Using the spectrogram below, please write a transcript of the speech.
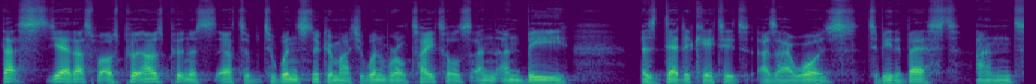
that's yeah, that's what I was putting. I was putting this there uh, to, to win snooker matches, win world titles, and and be as dedicated as I was to be the best. And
